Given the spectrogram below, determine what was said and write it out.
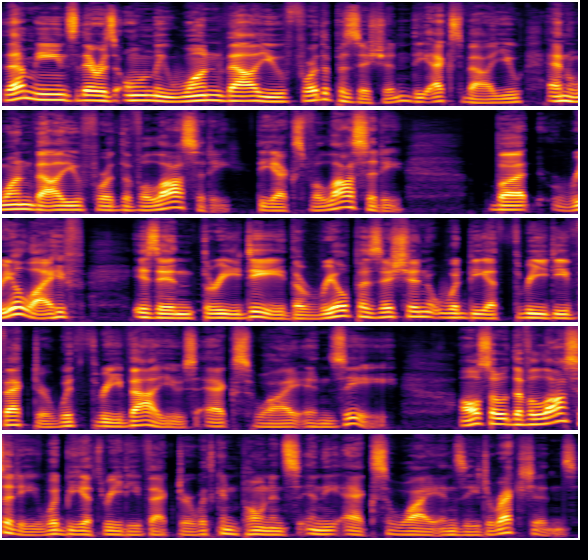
That means there is only one value for the position, the x value, and one value for the velocity, the x velocity. But real life is in 3D. The real position would be a 3D vector with three values, x, y, and z. Also, the velocity would be a 3D vector with components in the x, y, and z directions.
